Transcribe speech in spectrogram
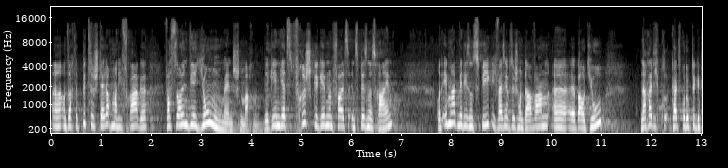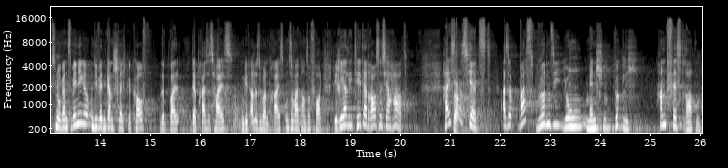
äh, und sagte, bitte stell doch mal die Frage, was sollen wir jungen Menschen machen? Wir gehen jetzt frisch gegebenenfalls ins Business rein. Und eben hatten wir diesen Speak, ich weiß nicht, ob Sie schon da waren, äh, About You. Nachhaltigkeitsprodukte gibt es nur ganz wenige und die werden ganz schlecht gekauft, weil der Preis ist heiß und geht alles über den Preis und so weiter und so fort. Die Realität da draußen ist ja hart. Heißt ja. das jetzt, also was würden Sie jungen Menschen wirklich handfest raten?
